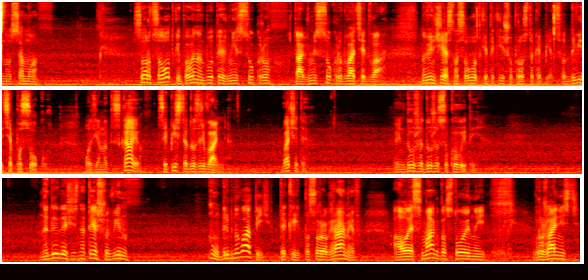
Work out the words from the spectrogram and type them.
Воно само. Сорт солодкий повинен бути вміст цукру. Так, вміст цукру 22. Ну він чесно, солодкий такий, що просто капець. От дивіться по соку. От я натискаю. Це після дозрівання. Бачите? Він дуже-дуже соковитий. Не дивлячись на те, що він ну, дрібнуватий такий по 40 грамів, але смак достойний, врожайність,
